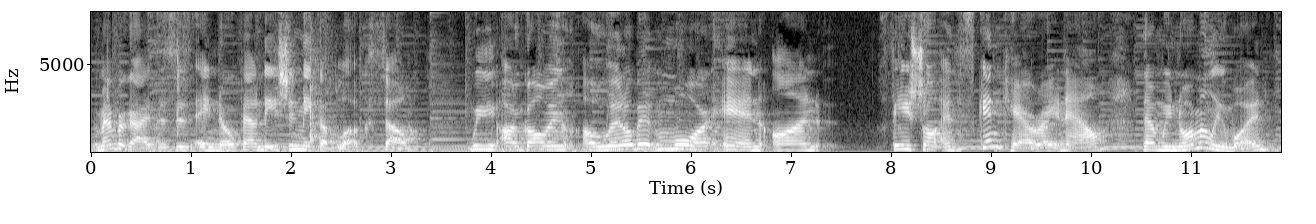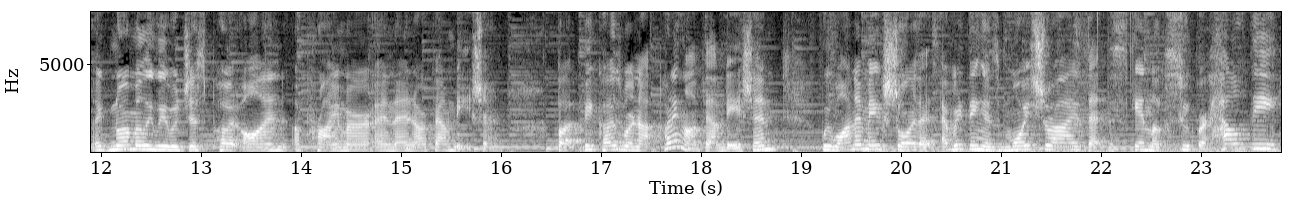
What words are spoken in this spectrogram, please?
Remember guys, this is a no foundation makeup look. So we are going a little bit more in on facial and skincare right now than we normally would. Like normally we would just put on a primer and then our foundation. But because we're not putting on foundation, We wanna make sure that everything is moisturized, that the skin looks super healthy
